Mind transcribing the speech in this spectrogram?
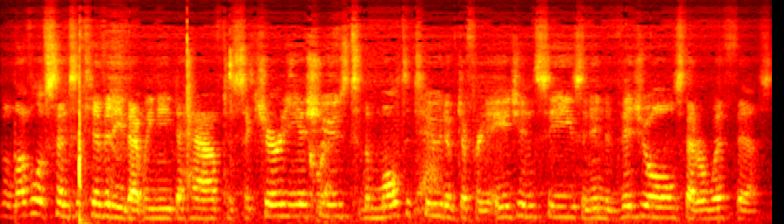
the level of sensitivity that we need to have to security issues, to the multitude of different agencies and individuals that are with this.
